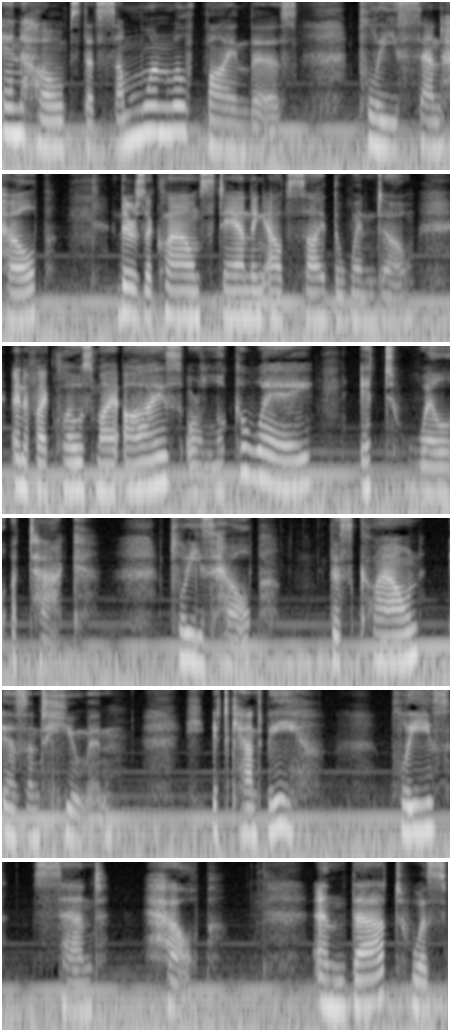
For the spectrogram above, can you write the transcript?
in hopes that someone will find this. Please send help. There's a clown standing outside the window, and if I close my eyes or look away, it will attack. Please help. This clown isn't human. It can't be. Please send help. And that was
